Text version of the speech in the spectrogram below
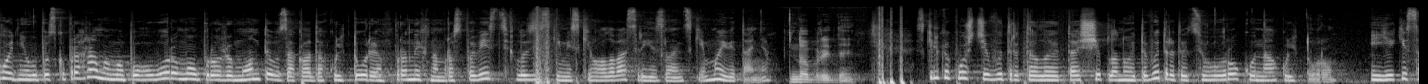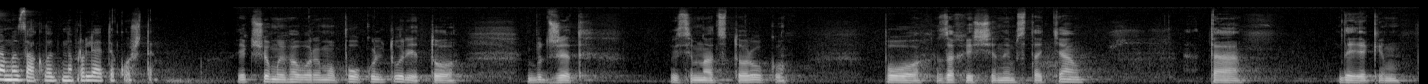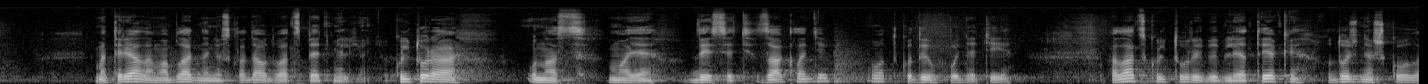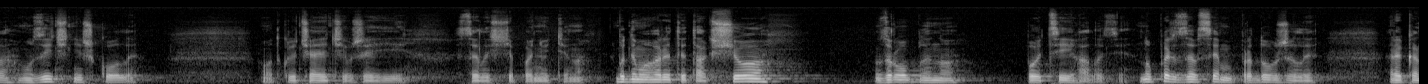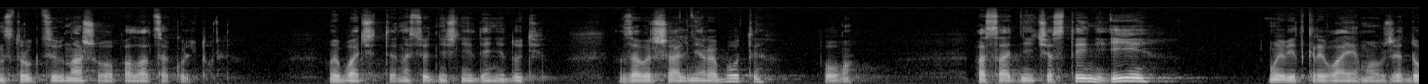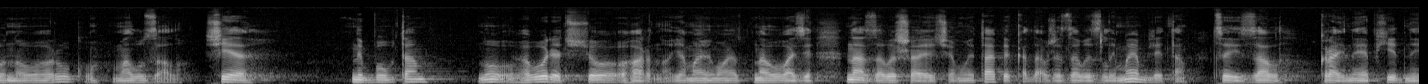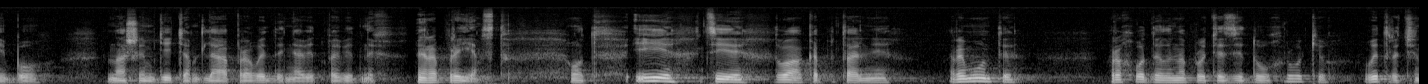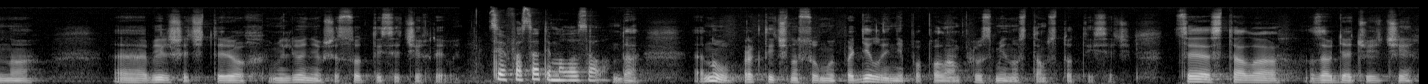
Сьогодні у випуску програми ми поговоримо про ремонти у закладах культури. Про них нам розповість Лозівський міський голова Сергій Зеленський. Мої вітання. Добрий день. Скільки коштів витратили та ще плануєте витратити цього року на культуру? І які саме заклади направляєте кошти? Якщо ми говоримо по культурі, то бюджет 2018 року по захищеним статтям та деяким матеріалам обладнанню складав 25 мільйонів. Культура у нас має 10 закладів, от, куди входять і палац культури, і бібліотеки, художня школа, музичні школи от, включаючи вже і селище Панютіно. Будемо говорити так, що зроблено по цій галузі. Ну, перш за все, ми продовжили реконструкцію нашого палаца культури. Ви бачите, на сьогоднішній день йдуть завершальні роботи по фасадній частині і ми відкриваємо вже до Нового року малу залу. Ще не був там. Ну, говорять, що гарно. Я маю на увазі на завершаючому етапі, коли вже завезли меблі. Там цей зал вкрай необхідний був нашим дітям для проведення відповідних мероприємств. От. І ці два капітальні ремонти проходили на протязі двох років. Витрачено е, більше 4 мільйонів 600 тисяч гривень. Це фасад і мала зала. Да. Ну, практично суми поділені пополам, плюс-мінус там 100 тисяч. Це стало завдячуючи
